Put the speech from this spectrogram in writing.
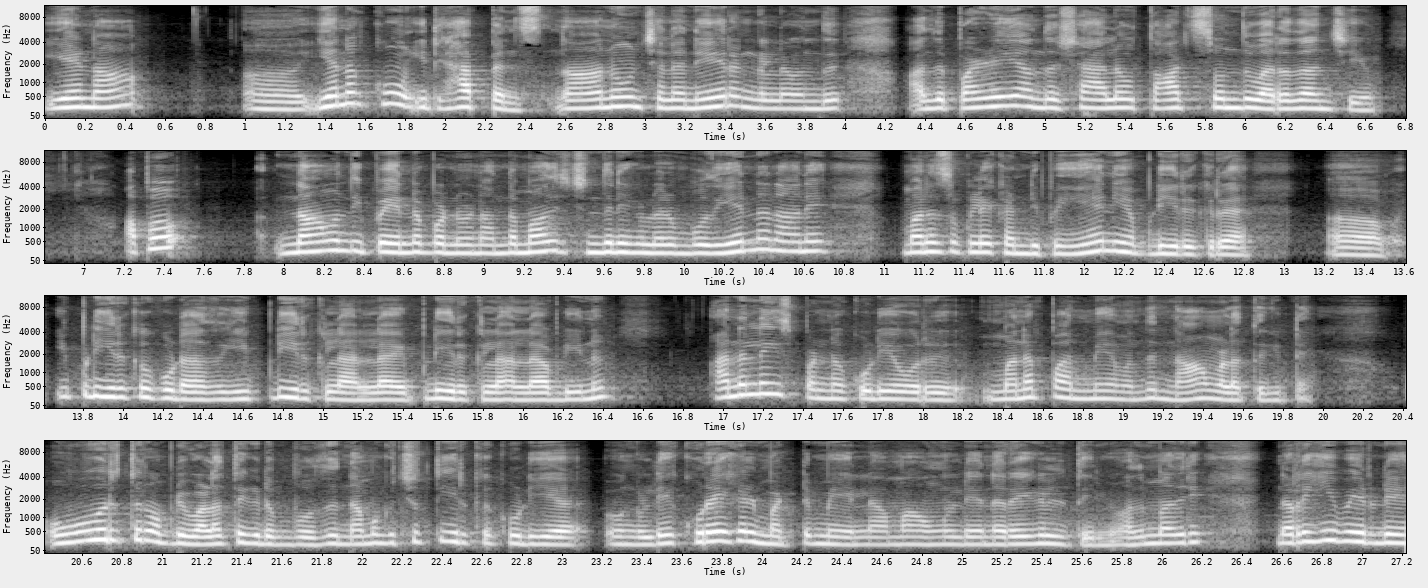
ஏன்னா எனக்கும் இட் ஹேப்பன்ஸ் நானும் சில நேரங்களில் வந்து அந்த பழைய அந்த ஷாலோ தாட்ஸ் வந்து வரதான் செய்யும். அப்போது நான் வந்து இப்போ என்ன பண்ணுவேன்? அந்த மாதிரி சிந்தனைகள் வரும்போது என்ன நானே மனசுக்குள்ளே கண்டிப்பேன் ஏன் நீ அப்படி இருக்கிற? இப்படி இருக்கக்கூடாது இப்படி இருக்கலாம்ல இப்படி இருக்கலாம்ல அப்படின்னு அனலைஸ் பண்ணக்கூடிய ஒரு மனப்பான்மையை வந்து நான் வளர்த்துக்கிட்டேன். ஒவ்வொருத்தரும் அப்படி வளர்த்துக்கிடும் போது நமக்கு சுற்றி இருக்கக்கூடிய அவங்களுடைய குறைகள் மட்டுமே இல்லாமல் அவங்களுடைய நிறைகள் தெரியும். அது மாதிரி நிறைய பேருடைய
